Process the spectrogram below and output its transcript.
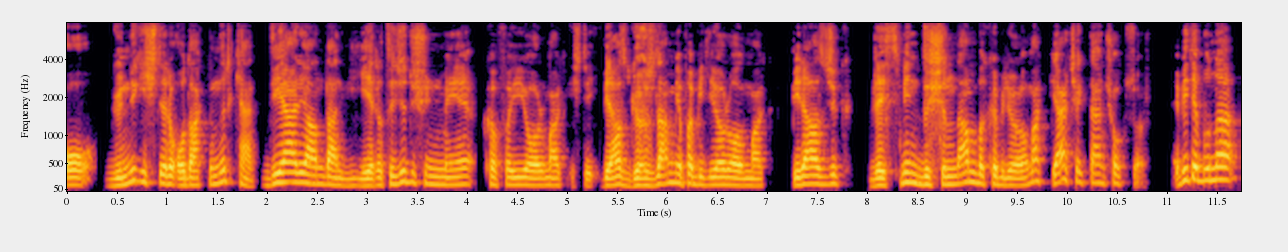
o günlük işlere odaklanırken diğer yandan yaratıcı düşünmeye kafayı yormak, işte biraz gözlem yapabiliyor olmak, birazcık resmin dışından bakabiliyor olmak gerçekten çok zor. E bir de buna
